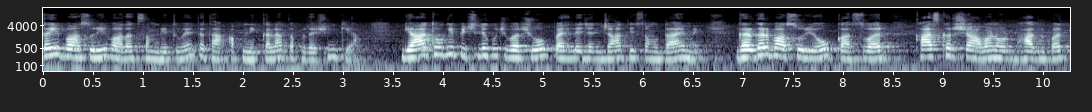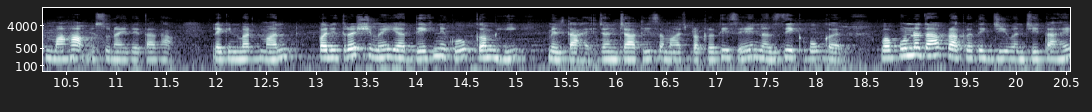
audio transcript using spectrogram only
कई बांसुरी वादक सम्मिलित हुए तथा अपनी कला का प्रदर्शन किया। ज्ञात हो कि पिछले कुछ वर्षों पहले जनजाति समुदाय में घर घर बांसुरियों का स्वर, खासकर श्रावण और भाद्रपद माह में सुनाई देता था। लेकिन वर्तमान परिदृश्य में यह देखने को कम ही मिलता है। जनजाति समाज प्रकृति से नज़दीक होकर वह पूर्णतः प्राकृतिक जीवन जीता है,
